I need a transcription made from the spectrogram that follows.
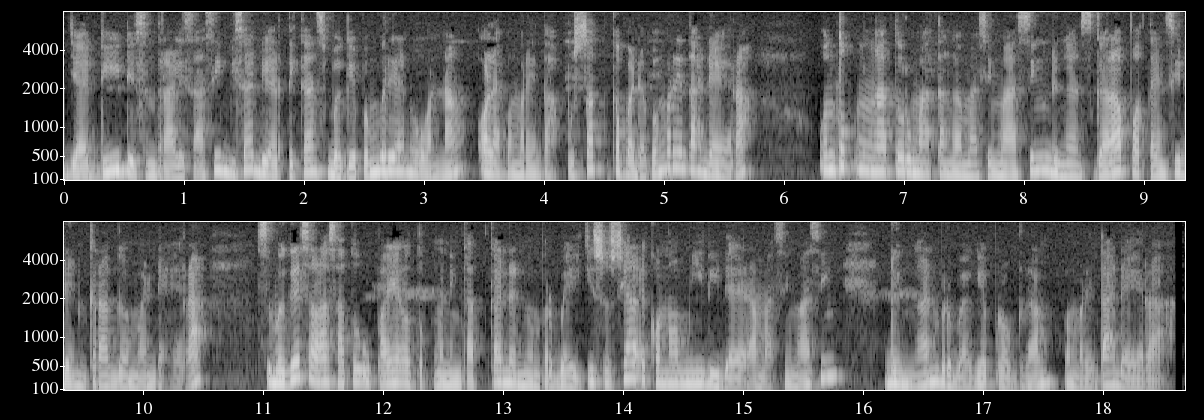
Jadi desentralisasi bisa diartikan sebagai pemberian wewenang oleh pemerintah pusat kepada pemerintah daerah untuk mengatur rumah tangga masing-masing dengan segala potensi dan keragaman daerah sebagai salah satu upaya untuk meningkatkan dan memperbaiki sosial ekonomi di daerah masing-masing dengan berbagai program pemerintah daerah.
